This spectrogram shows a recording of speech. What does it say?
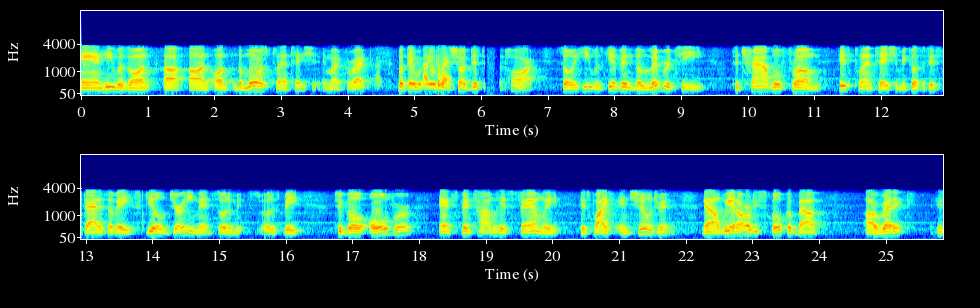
and he was on uh, on on the Moores plantation. Am I correct? But they were it was a short distance apart. So he was given the liberty to travel from his plantation because of his status of a skilled journeyman, so to so to speak, to go over and spend time with his family, his wife and children. Now we had already spoke about uh, Reddick, his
